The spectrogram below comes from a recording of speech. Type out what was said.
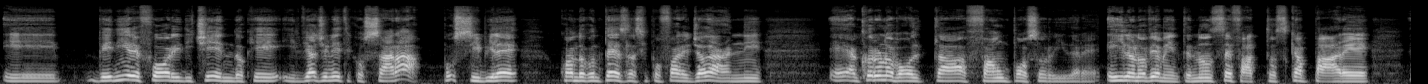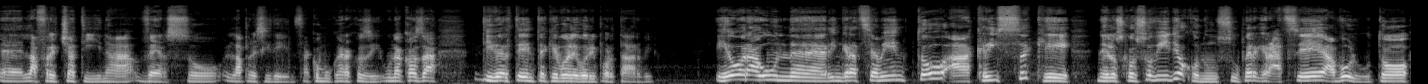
e venire fuori dicendo che il viaggio elettrico sarà possibile quando con Tesla si può fare già da anni e ancora una volta fa un po' sorridere. E Elon ovviamente non si è fatto scappare eh, la frecciatina verso la presidenza. Comunque era così, una cosa divertente che volevo riportarvi. E ora un eh, ringraziamento a Chris che nello scorso video con un super grazie ha voluto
